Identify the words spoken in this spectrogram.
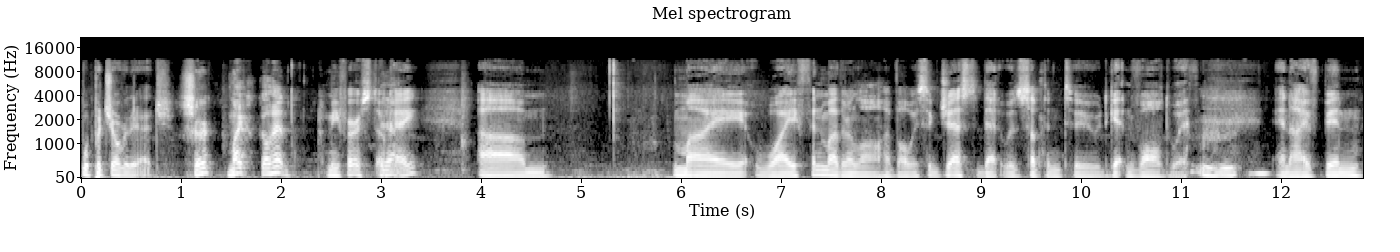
We'll put you over the edge. Sure. Mike, go ahead. Me first, okay. Um, my wife and mother-in-law have always suggested that it was something to, to get involved with, and I've been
